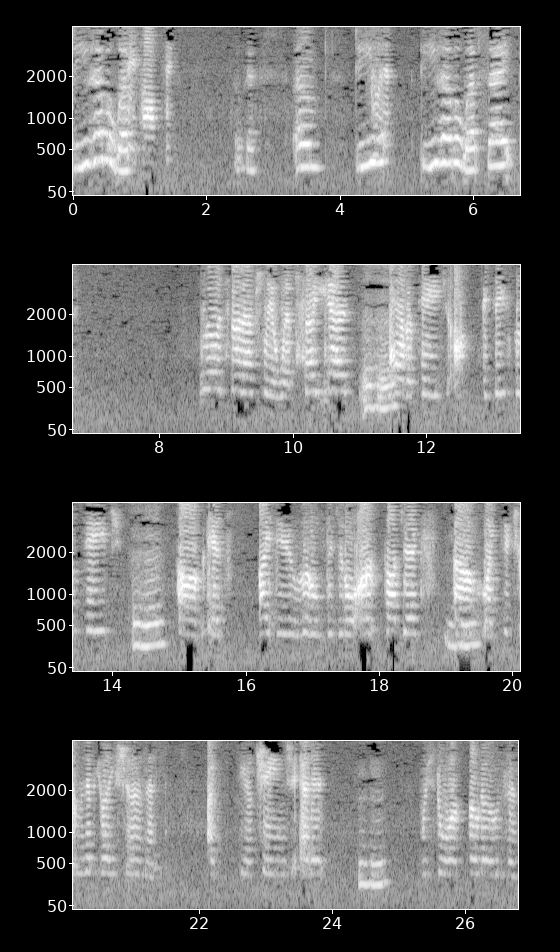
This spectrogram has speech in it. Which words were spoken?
do you have a web? Okay. Um, do you do you have a website? Well, it's not actually a website yet. Uh-huh. I have a page, a Facebook page. Uh-huh. Um, it's I do little digital art projects, um, mm-hmm. um, like picture manipulation, and I you know change, edit, mm-hmm. restore photos, and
